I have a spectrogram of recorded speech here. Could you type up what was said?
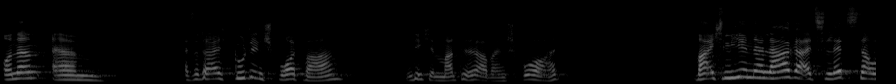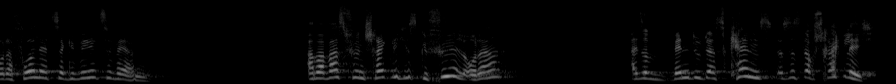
Und dann, ähm, also da ich gut in Sport war, nicht in Mathe, aber in Sport, war ich nie in der Lage, als letzter oder vorletzter gewählt zu werden. Aber was für ein schreckliches Gefühl, oder? Also wenn du das kennst, das ist doch schrecklich.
